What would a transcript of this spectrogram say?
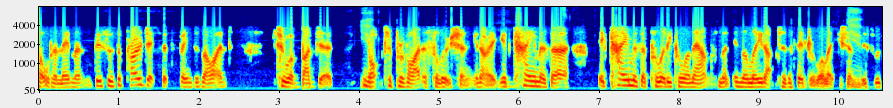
sold a lemon. This is a project that's been designed to a budget, yeah. not to provide a solution. You know, it came as a it came as a political announcement in the lead up to the federal election. This was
